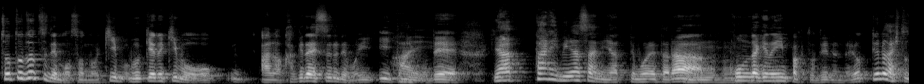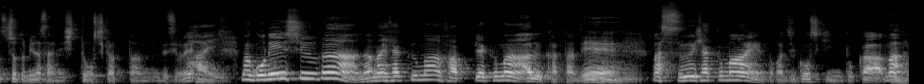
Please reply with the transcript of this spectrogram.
ちょっとずつでもその規模、物件の規模を、あの、拡大するでもいいいいと思うので、やっぱり皆さんにやってもらえたら、うんこんだけのインパクト出るんだよっていうのが一つちょっと皆さんに知ってほしかったんですよね。はい。まあ、5年収が700万、800万ある方で、まあ、数百万円とか自己資金とか、まあ、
